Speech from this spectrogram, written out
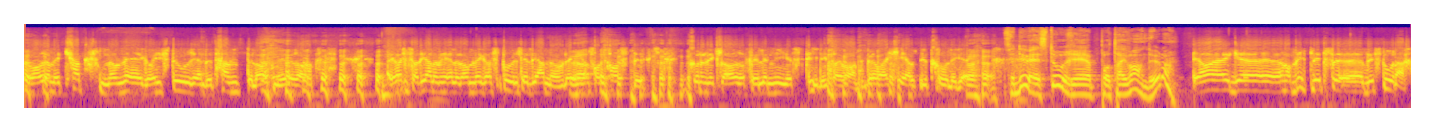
bare med capsen og meg og historien til tempel og alt mulig rart. Jeg har ikke satt gjennom hele det, men jeg har spolt litt gjennom. Det er fantastisk hvordan de klarer å fylle nyhetstid i Taiwan. Det var helt utrolig gøy. Så du er stor eh, på Taiwan, du, da? Ja, jeg eh, har blitt litt eh, blitt stor der.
